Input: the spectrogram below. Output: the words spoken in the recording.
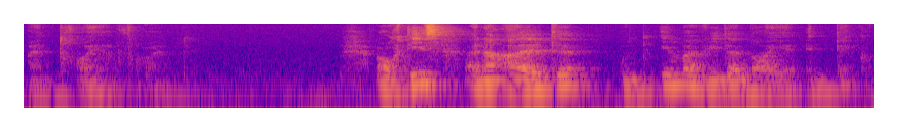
mein treuer Freund. Auch dies eine alte und immer wieder neue Entdeckung.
